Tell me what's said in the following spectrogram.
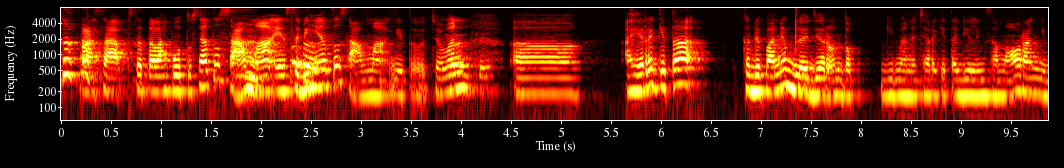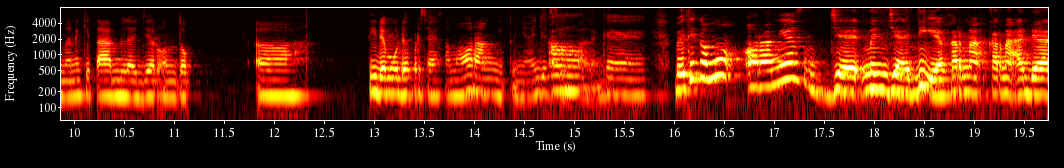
rasa setelah putusnya tuh sama ya sedihnya tuh sama gitu cuman Oke. eh, akhirnya kita ke depannya belajar untuk gimana cara kita dealing sama orang gimana kita belajar untuk eh, tidak mudah percaya sama orang gitunya aja sih Oh, paling Oke, berarti kamu orangnya ja- menjadi ya karena karena ada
